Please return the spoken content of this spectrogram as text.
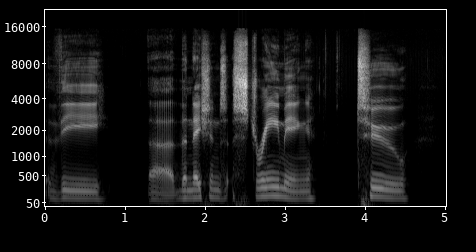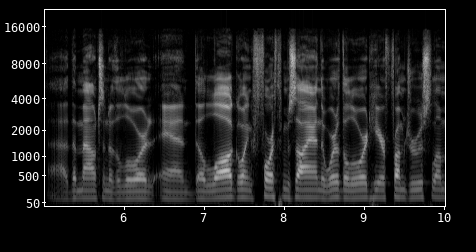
the uh, the nations streaming to uh, the mountain of the Lord and the law going forth from Zion, the word of the Lord here from Jerusalem.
